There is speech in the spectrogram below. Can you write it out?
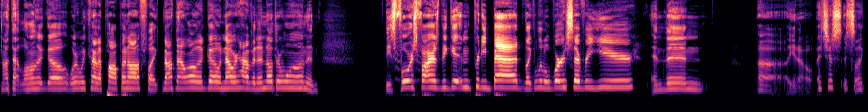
not that long ago? Weren't we kind of popping off like not that long ago? And now we're having another one and these forest fires be getting pretty bad, like a little worse every year, and then uh, you know, it's just it's like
